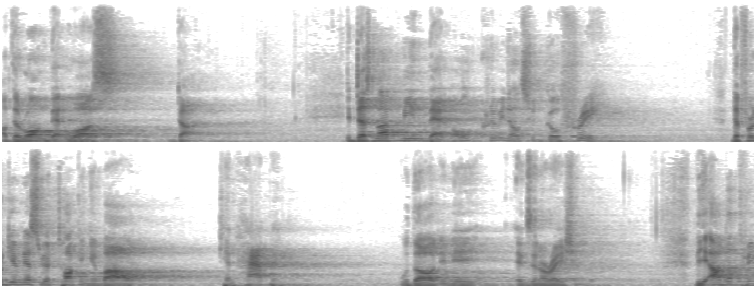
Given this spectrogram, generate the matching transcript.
of the wrong that was done. It does not mean that all criminals should go free. The forgiveness we are talking about can happen without any exoneration. The other three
